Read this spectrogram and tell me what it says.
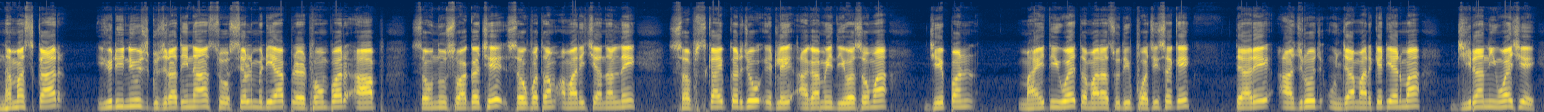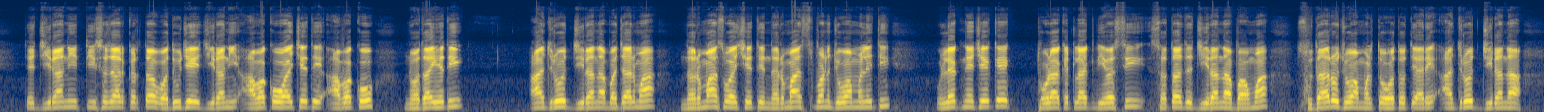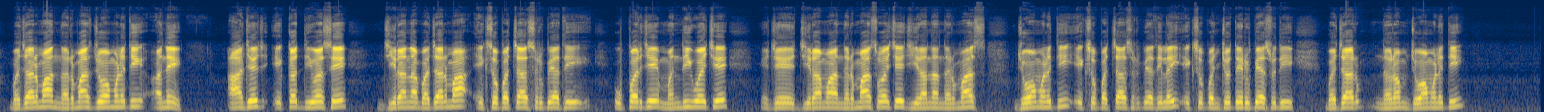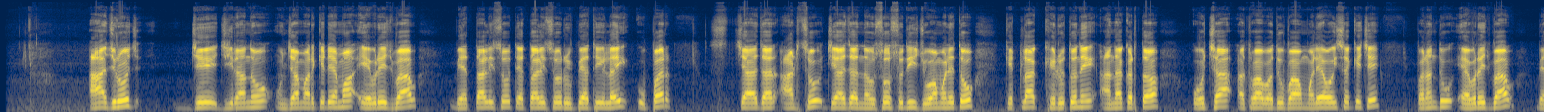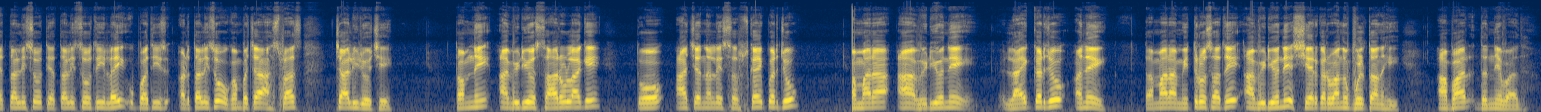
નમસ્કાર. UD news ગુજરાતીના social media platform પર આપ સૌનું સ્વાગત છે. સૌપ્રથમ અમારી ચેનલને સબસ્ક્રાઈબ કરજો એટલે આગામી દિવસોમાં જે પણ માહિતી હોય તમારા સુધી પહોંચી શકે. ત્યારે આજરોજ ઊંઝા માર્કેટયાર્ડમાં જીરાની હોય છે. તે જીરાની ત્રીસ હજાર કરતાં વધુ જે જીરાની આવકો હોય છે તે આવકો નોંધાઈ હતી. આજરોજ જીરાના બજારમાં નરમાસ હોય છે તે નરમાસ પણ જોવા મળી હતી. ઉલ્લેખનીય છે કે થોડા કેટલાક દિવસથી સતત જીરાના ભાવમાં સુધારો જોવા મળતો હતો ત્યારે આજરોજ જીરાના બજારમાં નરમાશ જોવા મળી હતી અને આજે જ એક જ દિવસે જીરાના બજારમાં એકસો પચાસ રૂપિયાથી ઉપર જે મંદી હોય છે, જે જીરામાં નરમાશ હોય છે, જીરાના નરમાશ જોવા મળી હતી. એકસો પચાસ રૂપિયાથી લઈ એકસો પંચોતેર રૂપિયા સુધી બજાર નરમ જોવા મળી હતી. આજરોજ જે જીરાનો ઊંઝા માર્કેટમાં એવરેજ ભાવ બેતાલીસો તેતાલીસો રૂપિયાથી લઈ ઉપર ચાર હજાર આઠસો, ચાર હજાર નવસો સુધી જોવા મળે તો કેટલાક ખેડૂતોને આના કરતાં ઓછા અથવા વધુ ભાવ મળ્યા હોઈ શકે છે. પરંતુ એવરેજ ભાવ બેતાલીસો તેતાલીસોથી લઈ ઉપરથી અડતાલીસો, ઓગણપચાસ આસપાસ ચાલી રહ્યો છે. તમને આ વીડિયો સારો લાગે તો આ ચેનલને સબસ્ક્રાઈબ કરજો. અમારા આ વિડીયોને લાઇક કરજો અને તમારા મિત્રો સાથે આ વિડીયોને શેર કરવાનું ભૂલતા નહીં. આભાર, ધન્યવાદ.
